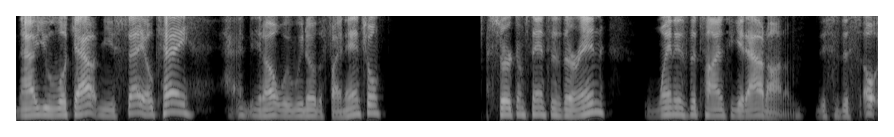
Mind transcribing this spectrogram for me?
now you look out and you say, okay, you know, we, know the financial circumstances they're in. When is the time to get out on them? This is this, oh,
